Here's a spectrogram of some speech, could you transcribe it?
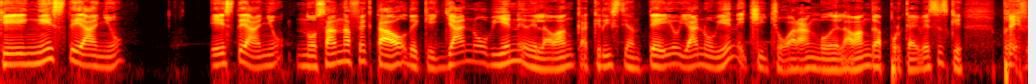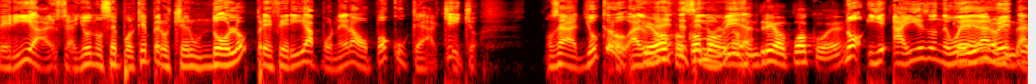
que en este año, este año nos han afectado de que ya no viene de la banca Cristian Tello, ya no viene Chicho Arango de la banca, porque hay veces que prefería, o sea, yo no sé por qué, pero Cherundolo prefería poner a Opoku que a Chicho. O sea, yo creo, a Que alguna ojo, gente se le nos olvida. poco, ¿eh? No, y ahí es donde voy Qué a llegar ahorita.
